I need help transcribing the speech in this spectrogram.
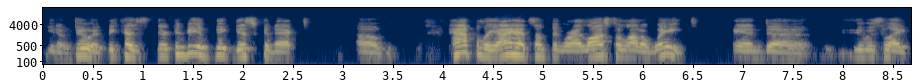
you know, do it because there can be a big disconnect. Um, happily, I had something where I lost a lot of weight, and uh, it was like,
